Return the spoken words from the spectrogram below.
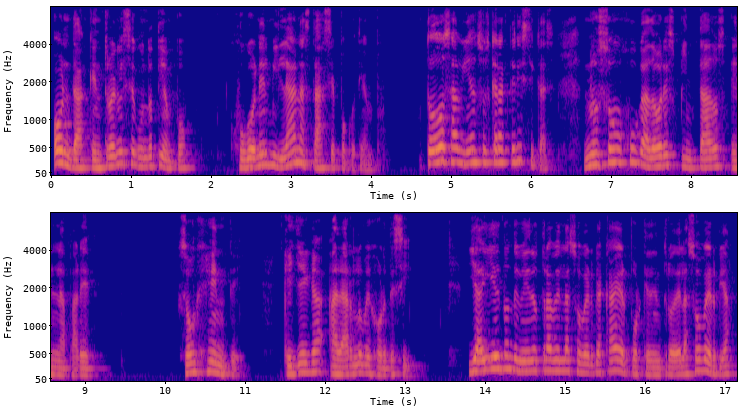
Honda, que entró en el segundo tiempo, jugó en el Milán hasta hace poco tiempo. Todos sabían sus características. No son jugadores pintados en la pared. Son gente que llega a dar lo mejor de sí. Y ahí es donde viene otra vez la soberbia a caer, porque dentro de la soberbia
